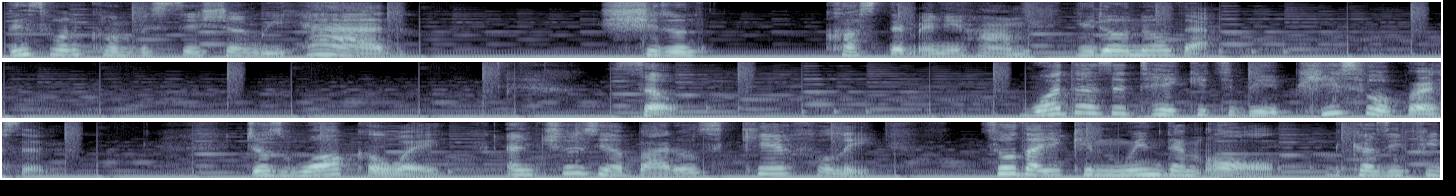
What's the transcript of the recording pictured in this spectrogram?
this one conversation we had shouldn't cause them any harm. You don't know that. So, what does it take you to be a peaceful person? Just walk away and choose your battles carefully so that you can win them all. Because if you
